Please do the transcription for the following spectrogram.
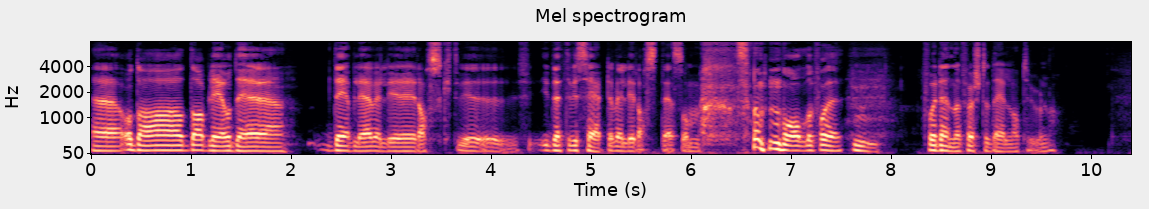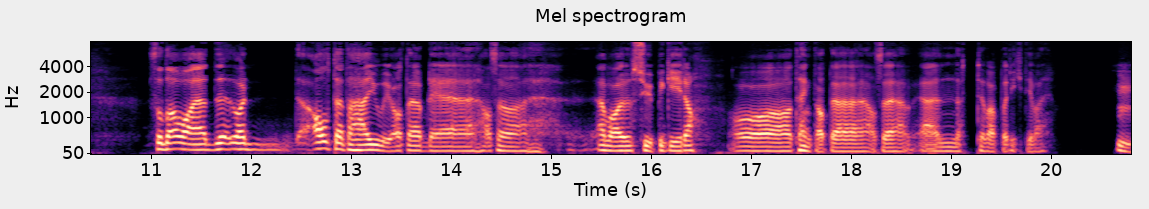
Eh, og da, da ble jo det Det ble veldig raskt Vi identifiserte veldig raskt det som, som målet for, Mm. for denne første delen av turen. Da. Så da var jeg det var, Alt dette her gjorde jo at jeg ble Altså, jeg var jo supergira og tenkte at jeg, altså, jeg er nødt til å være på riktig vei. Mm.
